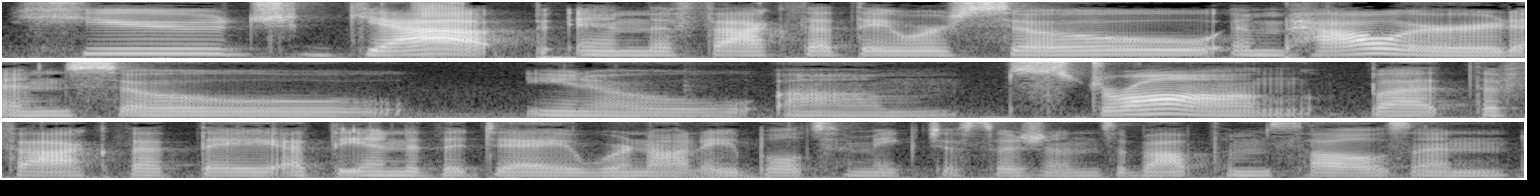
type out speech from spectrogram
huge gap in the fact that they were so empowered and so you know um, strong but the fact that they at the end of the day were not able to make decisions about themselves. And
